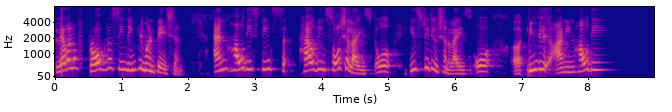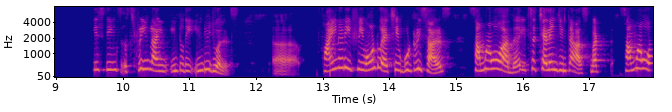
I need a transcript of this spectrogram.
level of progress in the implementation and how these things have been socialized or institutionalized or uh, I mean, how these these things streamline into the individuals. Uh, finally, if we want to achieve good results, somehow or other, it's a challenging task, but somehow or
